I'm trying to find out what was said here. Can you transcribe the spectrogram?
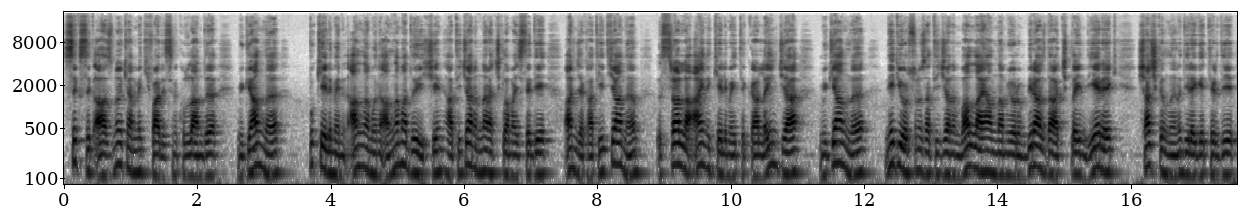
sık sık ağzını ökenmek ifadesini kullandı. Müge Anlı bu kelimenin anlamını anlamadığı için Hatice Hanım'dan açıklama istedi. Ancak Hatice Hanım ısrarla aynı kelimeyi tekrarlayınca Müge Anlı ne diyorsunuz Hatice Hanım vallahi anlamıyorum biraz daha açıklayın diyerek şaşkınlığını dile getirdi.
